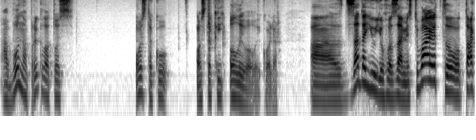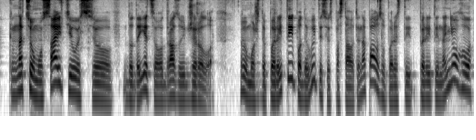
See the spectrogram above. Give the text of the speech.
Або, наприклад, ось ось, таку, ось такий оливовий колір. А, Задаю його замість white, так на цьому сайті ось о, додається одразу і джерело. Ну, Ви можете перейти, подивитись, ось поставити на паузу, перейти, перейти на нього,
